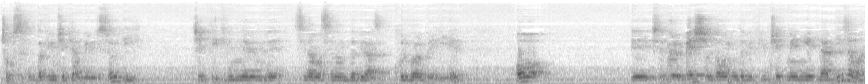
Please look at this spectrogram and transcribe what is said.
çok sıklıkla film çeken bir rejisör değil. Çektiği filmlerin ve sinemasının da biraz kurbanı belli. O e, işte böyle 5 yılda 10 yılda bir film çekmeye niyetlendiği zaman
